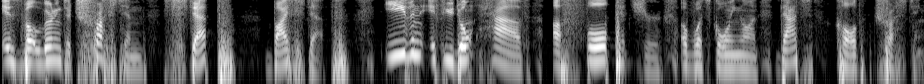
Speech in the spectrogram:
it's about learning to trust him step by step, even if you don't have a full picture of what's going on. That's called trusting.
